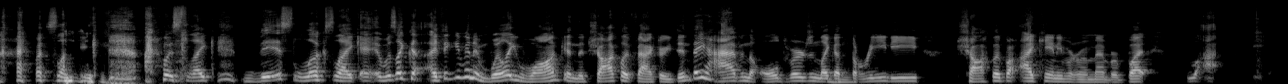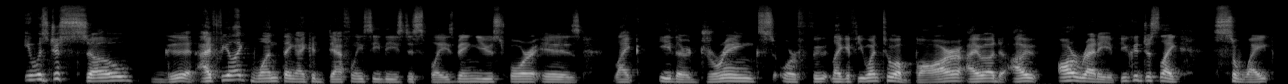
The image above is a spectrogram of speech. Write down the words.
I was like, I was like, this looks like it was like I think even in Willy Wonka and the Chocolate Factory, didn't they have in the old version like a mm-hmm. 3D chocolate bar? I can't even remember, but it was just so good. I feel like one thing I could definitely see these displays being used for is like either drinks or food. Like if you went to a bar, I would I already if you could just like swipe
